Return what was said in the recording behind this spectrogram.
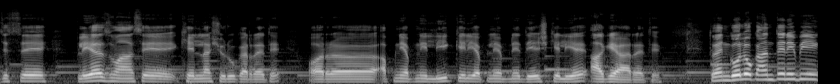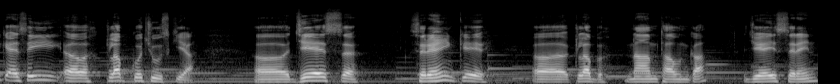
जिससे प्लेयर्स वहाँ से खेलना शुरू कर रहे थे और अपनी अपनी लीग के लिए अपने अपने देश के लिए आगे आ रहे थे। तो एनगोलो कांते ने भी एक ऐसे ही क्लब को चूज़ किया। जे एस सिरेन के क्लब नाम था उनका जे आई सिरेन।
